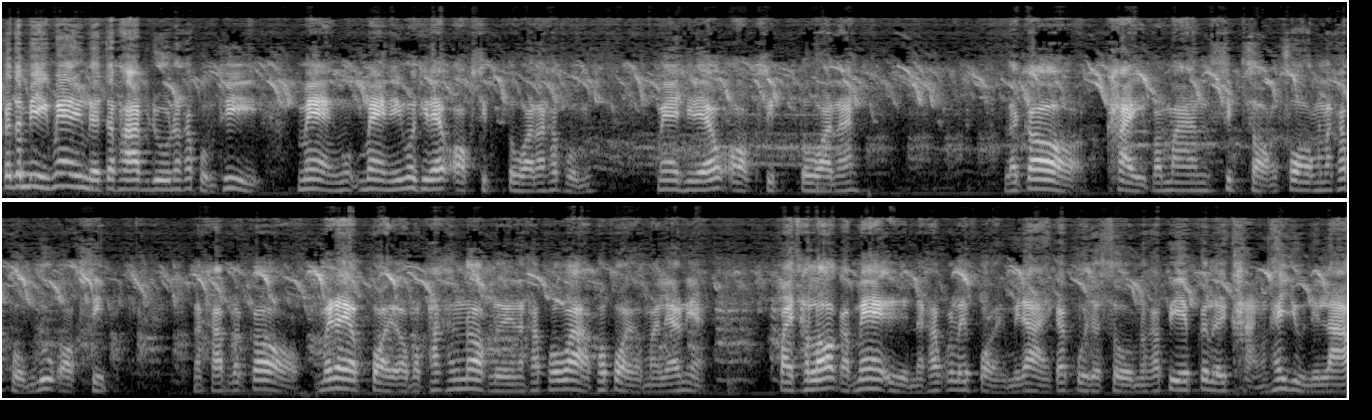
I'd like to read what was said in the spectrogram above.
ก็จะมีอีกแม่หนึ่งเดี๋ยวจะพาไปดูนะครับ ผมที่แม่แม่นี้งวดที่แล้วออกสิบตัวนะครับ ผมแม่ที่แล้วออกสิบตัวนะ แล้วก็ไข่ประมาณสิบสองฟองนะครับ ผมลูกออกสิบนะครับ แล้วก็ไม่ได้เอาปล่อยออกมาพักข้างนอกเลยนะครับ เพราะว่าพอปล่อยออกมาแล้วเนี่ย ไปทะเลาะกับแม่อื่นนะครับ ก็เลยปล่อยไม่ได้ก็กลัวจะโซมนะครับพี่เอฟก็เลยขังให้อยู่ในเล้า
